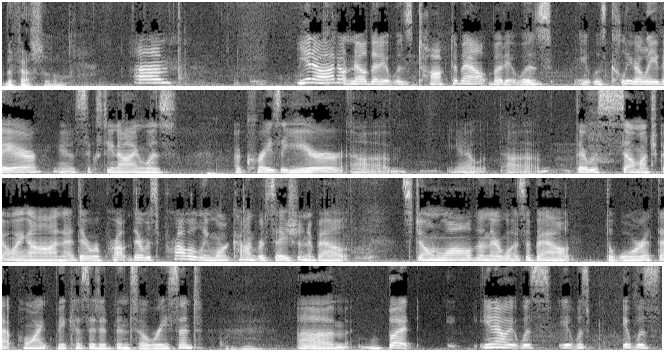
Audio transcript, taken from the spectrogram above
the festival? Um, you know, I don't know that it was talked about, but it was it was clearly there. You know, '69 was a crazy year. Um, you know, uh, there was so much going on. There were pro- there was probably more conversation about Stonewall than there was about the war at that point because it had been so recent. Mm-hmm. Um, but you know, it was it was it was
